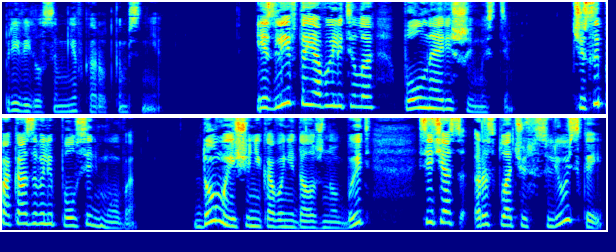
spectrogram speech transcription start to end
привиделся мне в коротком сне. Из лифта я вылетела полная решимости. Часы показывали полседьмого. Дома еще никого не должно быть. Сейчас расплачусь с Люськой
